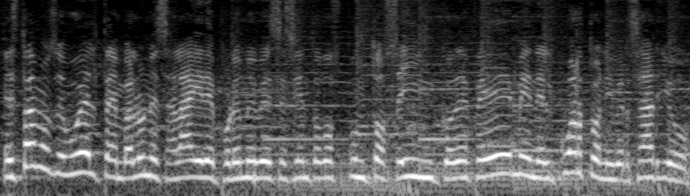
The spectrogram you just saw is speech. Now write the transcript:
Estamos de vuelta en Balones al Aire por MBS 102.5 de FM en el cuarto aniversario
